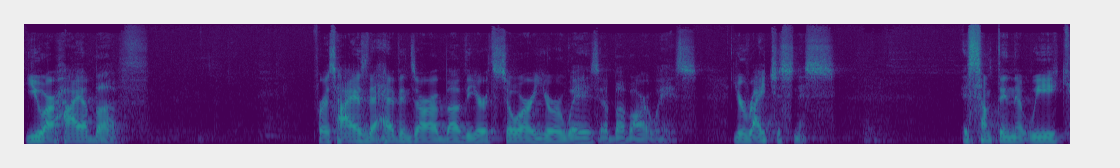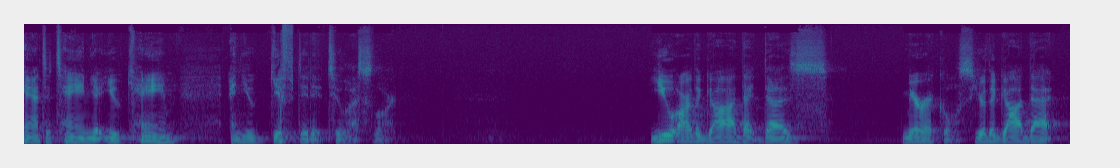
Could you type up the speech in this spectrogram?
You are high above. For as high as the heavens are above the earth, so are your ways above our ways. Your righteousness is something that we can't attain, yet you came and you gifted it to us, Lord. You are the God that does miracles. You're the God that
